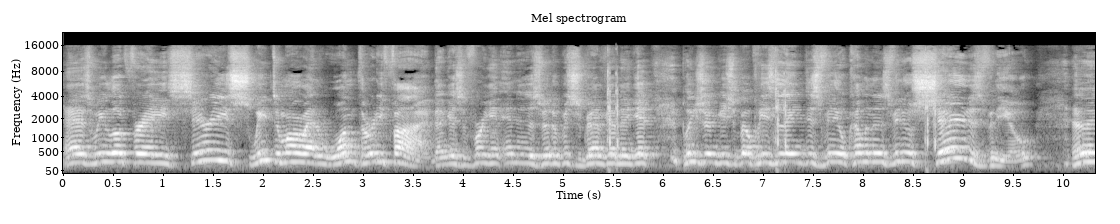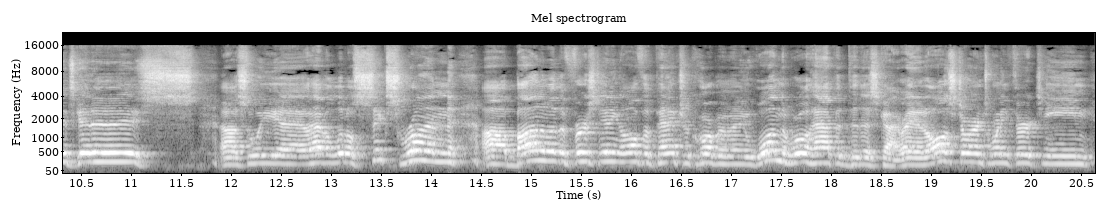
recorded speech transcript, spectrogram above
as we look for a series sweep tomorrow at 135. Now, guys, before we get into this video, subscribe if you haven't yet. Please engage the bell. Please like this video, comment on this video, share this video, and let's get it. Uh, so we uh, have a little six-run uh, bottom of the first inning off of Patrick Corbin. I mean, in the world happened to this guy, right? An all-star in 2013.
